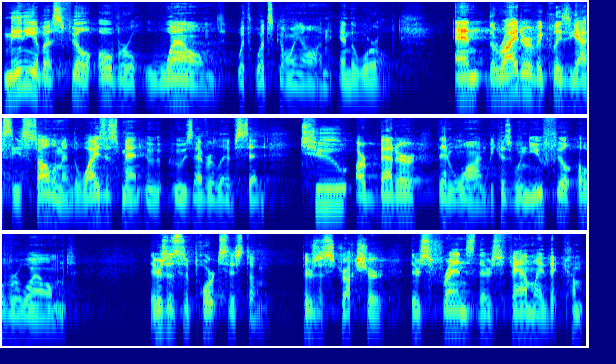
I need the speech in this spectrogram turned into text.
Many of us feel overwhelmed with what's going on in the world. And the writer of Ecclesiastes, Solomon, the wisest man who, who's ever lived, said, Two are better than one, because when you feel overwhelmed, there's a support system, there's a structure, there's friends, there's family that come,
